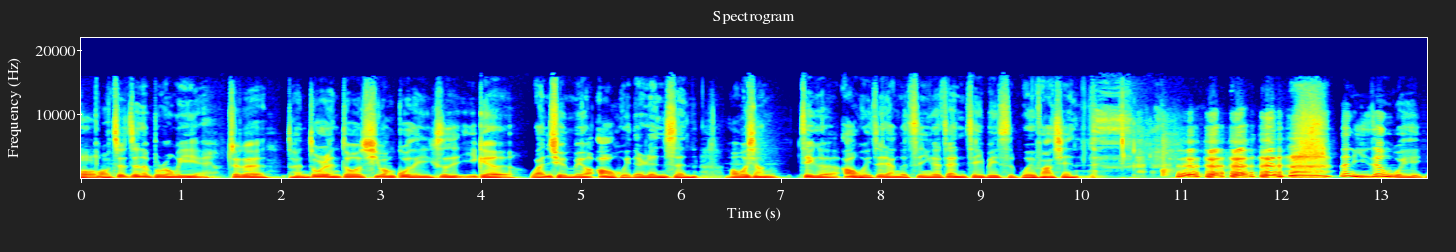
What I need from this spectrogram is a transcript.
哦，这真的不容易耶。这个很多人都希望过的是一个完全没有懊悔的人生。那、嗯、我想，这个懊悔这两个字，应该在你这一辈子不会发现。那你认为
